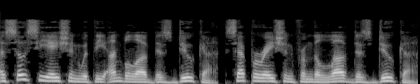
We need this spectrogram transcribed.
Association with the unbeloved is dukkha, separation from the loved is dukkha.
